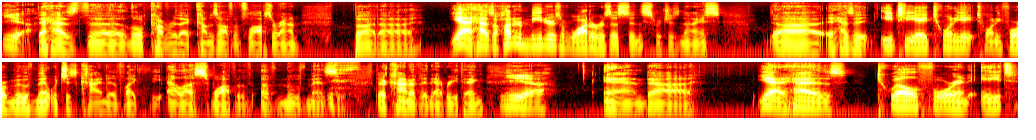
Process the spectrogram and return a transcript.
Yeah. that has the little cover that comes off and flops around. But uh, yeah, it has 100 meters of water resistance, which is nice. Uh, it has an ETA 2824 movement, which is kind of like the LS swap of, of movements. They're kind of in everything. Yeah. And uh, yeah, it has 12, 4, and 8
